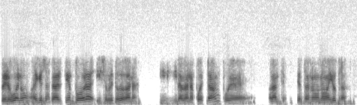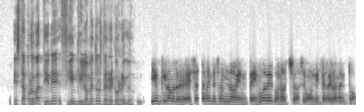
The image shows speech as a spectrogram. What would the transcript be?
pero bueno, hay que sacar tiempo ahora y sobre todo ganas. Y, y las ganas pues están, pues adelante. Ya está, no, no hay otra. Esta prueba tiene 100 kilómetros de recorrido. 100 kilómetros, exactamente son 99,8 según dice el reglamento,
